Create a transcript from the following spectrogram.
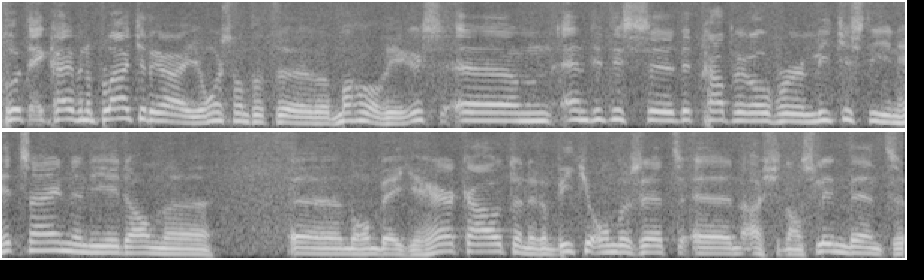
Goed, ik ga even een plaatje draaien, jongens, want dat, eh, dat mag wel weer eens. Ehm, en dit, is, eh, dit gaat weer over liedjes die een hit zijn en die je dan eh, nog een beetje herkoudt en er een beatje onder zet. En als je dan slim bent, eh,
